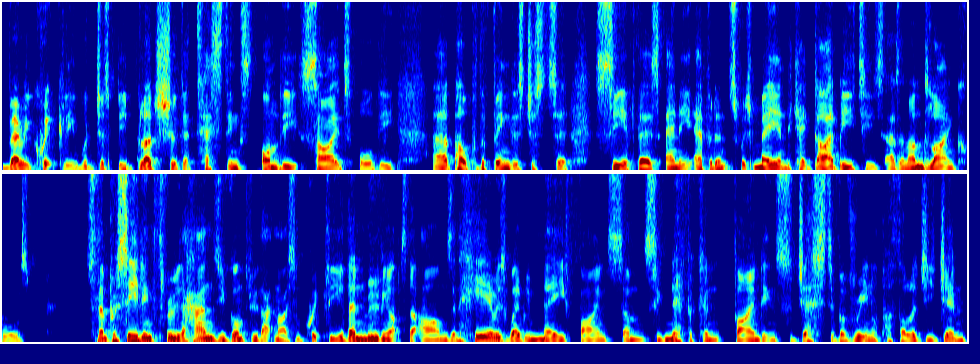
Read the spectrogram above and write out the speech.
very quickly would just be blood sugar testing on the sides or the uh, pulp of the fingers, just to see if there's any evidence which may indicate diabetes as an underlying cause. So then proceeding through the hands, you've gone through that nice and quickly. You're then moving up to the arms. And here is where we may find some significant findings suggestive of renal pathology, Jim.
